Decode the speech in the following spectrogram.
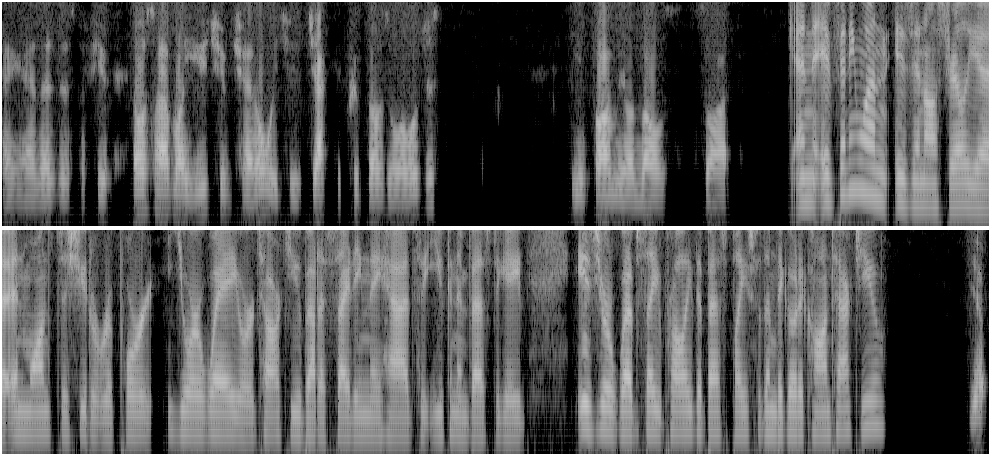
and yeah, there's just a few. I also have my YouTube channel, which is Jack the Cryptozoologist. You can find me on those sites. And if anyone is in Australia and wants to shoot a report your way or talk to you about a sighting they had so that you can investigate, is your website probably the best place for them to go to contact you? Yep,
